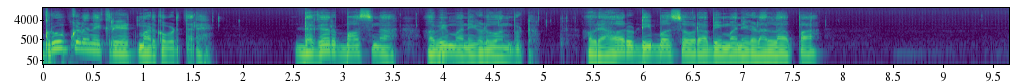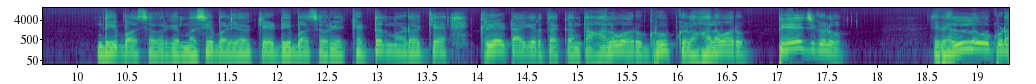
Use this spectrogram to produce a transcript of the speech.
ಗ್ರೂಪ್ಗಳನ್ನೇ ಕ್ರಿಯೇಟ್ ಮಾಡ್ಕೊಬಿಡ್ತಾರೆ. ಡಗರ್ ಬಾಸ್ನ ಅಭಿಮಾನಿಗಳು ಅಂದ್ಬಿಟ್ಟು. ಅವ್ರು ಯಾರು ಡಿ ಬಾಸ್ ಅವರ ಅಭಿಮಾನಿಗಳಲ್ಲಪ್ಪ ಡಿ ಬಾಸ್ ಅವ್ರಿಗೆ ಮಸಿ ಬಳಿಯೋಕ್ಕೆ ಡಿ ಬಾಸ್ ಅವ್ರಿಗೆ ಕೆಟ್ಟದ್ದು ಮಾಡೋಕ್ಕೆ ಕ್ರಿಯೇಟ್ ಆಗಿರ್ತಕ್ಕಂಥ ಹಲವಾರು ಗ್ರೂಪ್ಗಳು, ಹಲವಾರು ಪೇಜ್ಗಳು, ಇವೆಲ್ಲವೂ ಕೂಡ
